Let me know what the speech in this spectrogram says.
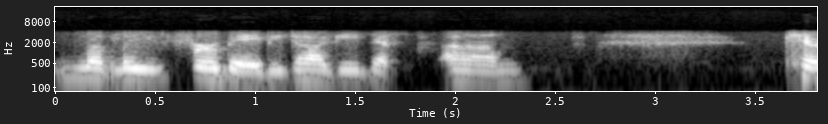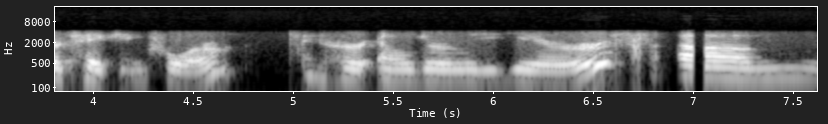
lovely fur baby doggy that um caretaking for in her elderly years. Um,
